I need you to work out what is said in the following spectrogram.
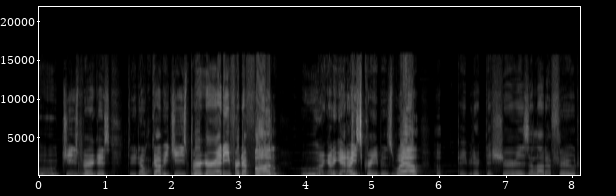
ooh, cheeseburgers. They don't call me cheeseburger ready for the fun. Ooh, I'm gonna get ice cream as well. Oh, baby duck, this sure is a lot of food.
